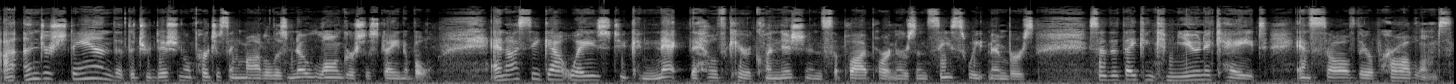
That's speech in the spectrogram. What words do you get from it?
I understand that the traditional purchasing model is no longer sustainable, and I seek out ways to connect the healthcare clinicians, supply partners, and C suite members so that they can communicate and solve their problems.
